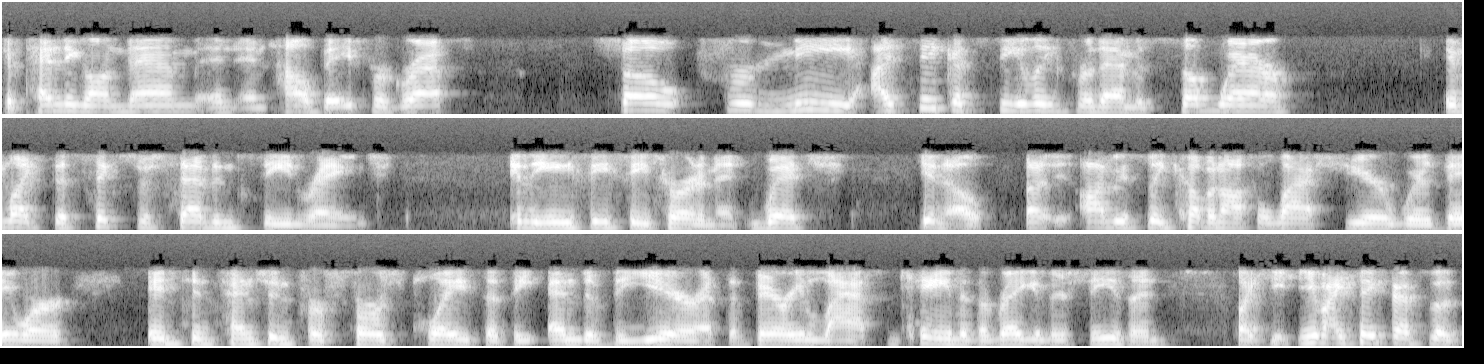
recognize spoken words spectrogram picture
depending on them and, and how they progress. So for me, I think a ceiling for them is somewhere in like the six or seven seed range in the ACC tournament, which, you know, uh, obviously coming off of last year where they were in contention for first place at the end of the year at the very last game of the regular season. Like you, might think that's a,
